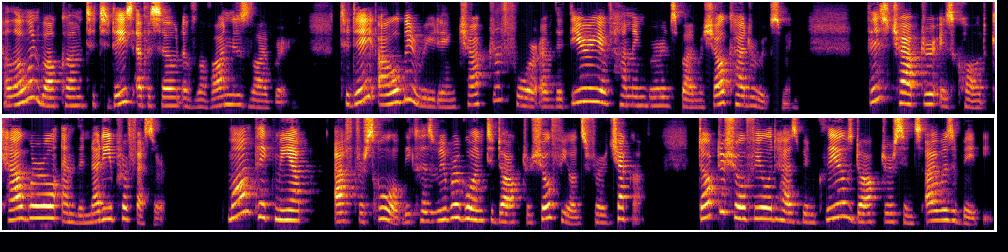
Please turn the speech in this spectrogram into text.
Hello and welcome to today's episode of Lavagna's Library. Today I will be reading Chapter 4 of The Theory of Hummingbirds by Michelle Kadarusman. This chapter is called Cowgirl and the Nutty Professor. Mom picked me up after school because we were going to Dr. Schofield's for a checkup. Dr. Schofield has been Cleo's doctor since I was a baby.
